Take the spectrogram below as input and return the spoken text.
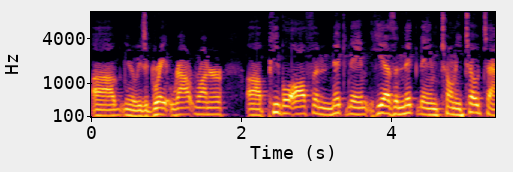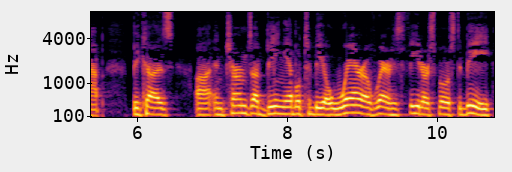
Uh, you know, he's a great route runner. Uh, people often nickname he has a nickname Tony Toe Tap because uh, in terms of being able to be aware of where his feet are supposed to be,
